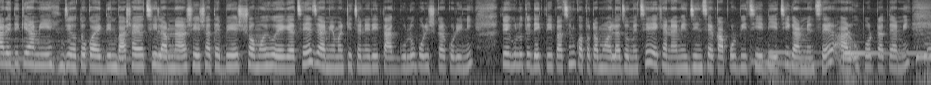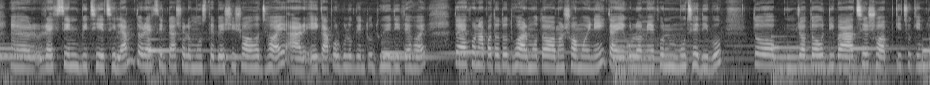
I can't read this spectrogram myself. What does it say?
আর এদিকে আমি যেহেতু কয়েকদিন বাসায়ও ছিলাম না, সেই সাথে বেশ সময় হয়ে গেছে যে আমি আমার কিচেনের এই তাকগুলো পরিষ্কার করিনি। তো এগুলোতে দেখতেই পাচ্ছেন কতটা ময়লা জমেছে। এখানে আমি জিন্সের কাপড় বিছিয়ে দিয়েছি গার্মেন্টসের, আর উপরটাতে আমি রেক্সিন বিছিয়েছিলাম। তো রেক্সিনটা আসলে মুছতে বেশি সহজ হয়, আর এই কাপড়গুলো কিন্তু ধুয়ে দিতে হয়। তো এখন আপাতত ধোয়ার মতো আমার সময় নেই, তাই এগুলো আমি এখন মুছে দিব। তো যত ডিবা আছে সব কিছু কিন্তু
